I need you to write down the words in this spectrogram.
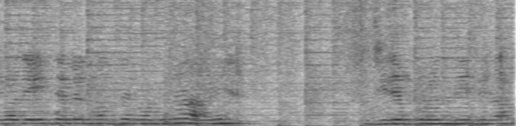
এবার এই তেলের মধ্যে বন্ধুরা আমি জিরে ফোড়ন দিয়ে দিলাম।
